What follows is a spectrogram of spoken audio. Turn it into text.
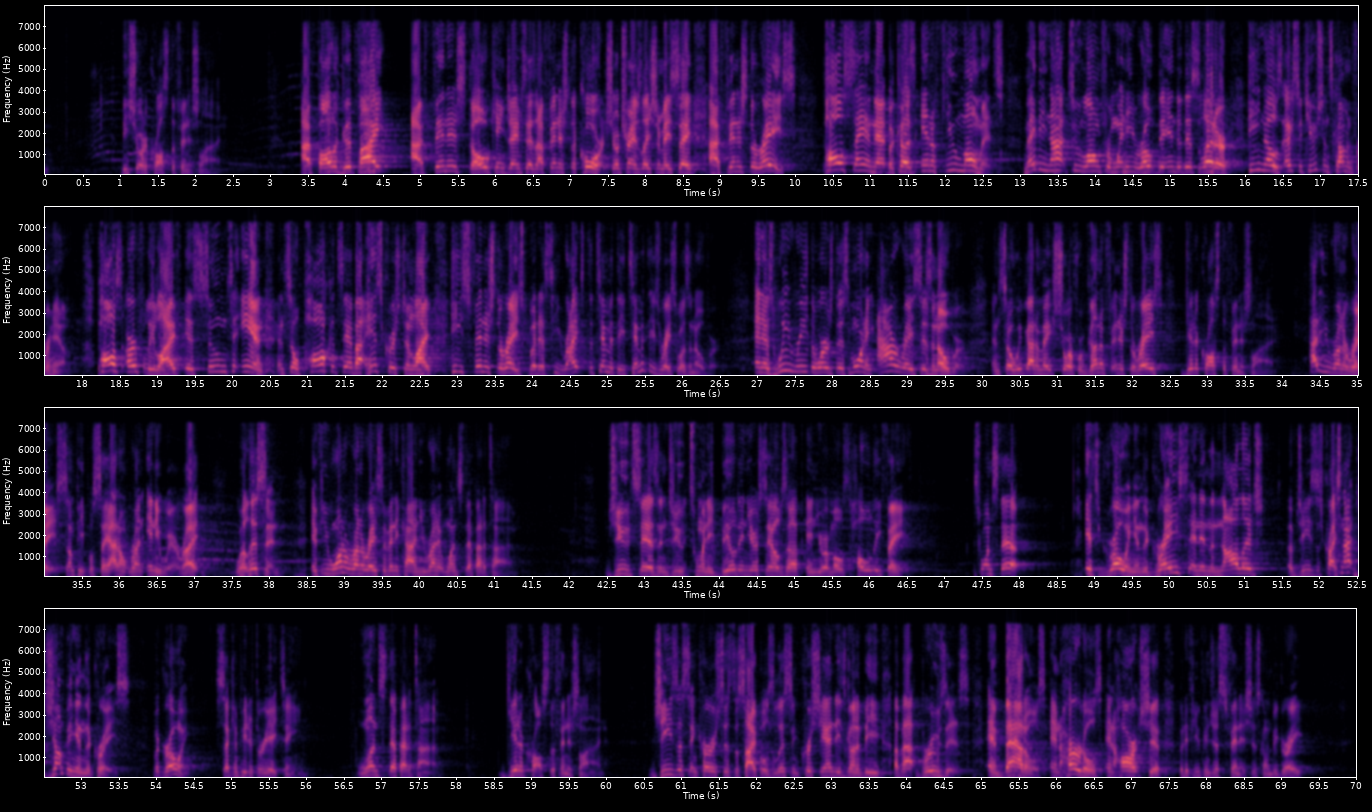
be sure to cross the finish line. I fought a good fight. I finished, the old King James says, I finished the course. Your translation may say, I finished the race. Paul's saying that because in a few moments, maybe not too long from when he wrote the end of this letter, he knows execution's coming for him. Paul's earthly life is soon to end. And so Paul could say about his Christian life, he's finished the race. But as he writes to Timothy, Timothy's race wasn't over. And as we read the words this morning, our race isn't over. And so we've got to make sure if we're going to finish the race, get across the finish line. How do you run a race? Some people say, I don't run anywhere, right? Well, listen, if you want to run a race of any kind, you run it one step at a time. Jude says in Jude 20, building yourselves up in your most holy faith. It's one step. It's growing in the grace and in the knowledge of Jesus Christ, not jumping in the grace, but growing. 2 Peter 3:18. One step at a time. Get across the finish line. Jesus encouraged his disciples, listen, Christianity is going to be about bruises and battles and hurdles and hardship, but if you can just finish, it's going to be great.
